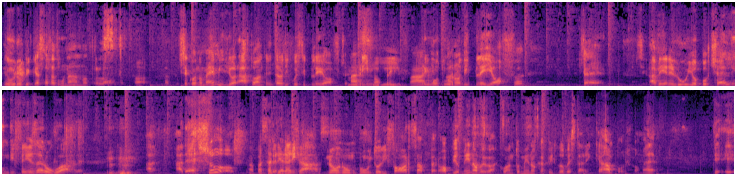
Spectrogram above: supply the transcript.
È un rookie che ha saltato un anno, tra l'altro. Ah, Secondo me è migliorato anche all'interno di questi playoff. Cioè, primo, sì, pri- infatti, primo turno di playoff, cioè, avere lui o Bocelli in difesa era uguale. Adesso, Siamo passati per a carità, non un punto di forza, però più o meno aveva quantomeno capito dove stare in campo. Secondo me, e, e-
